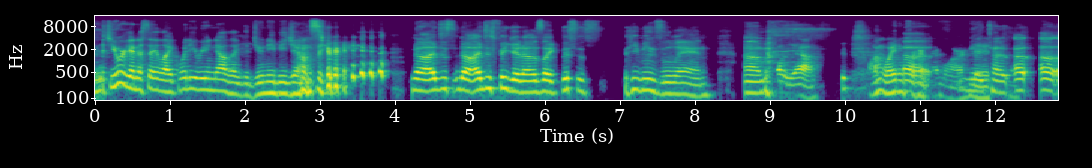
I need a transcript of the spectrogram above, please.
Bitch, you were gonna say like, what are you reading now? Like the Junie B. Jones series. No, I just no, I just figured I was like, this is he means Luann. Um, oh yeah, I'm waiting for her Uh, memoir. New York. Times. Uh, uh,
